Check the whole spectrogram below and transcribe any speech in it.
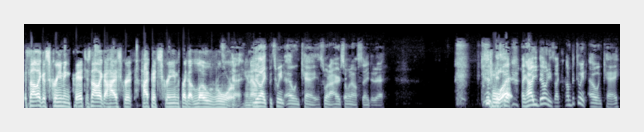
It's not like a screaming pitch. It's not like a high script high pitched scream. It's like a low roar. Okay. You know You're like between O and K. That's what I heard someone else say today. What? said, like, how you doing? He's like, I'm between O and K.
